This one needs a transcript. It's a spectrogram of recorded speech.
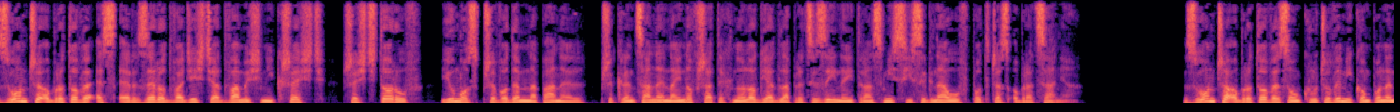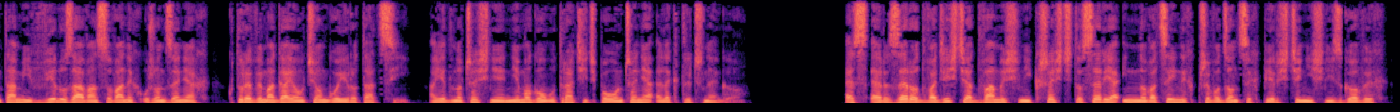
Złącze obrotowe SR022-6, 6 torów, JUMO z przewodem na panel, przykręcane najnowsza technologia dla precyzyjnej transmisji sygnałów podczas obracania. Złącza obrotowe są kluczowymi komponentami w wielu zaawansowanych urządzeniach, które wymagają ciągłej rotacji, a jednocześnie nie mogą utracić połączenia elektrycznego. SR022-6 to seria innowacyjnych przewodzących pierścieni ślizgowych,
